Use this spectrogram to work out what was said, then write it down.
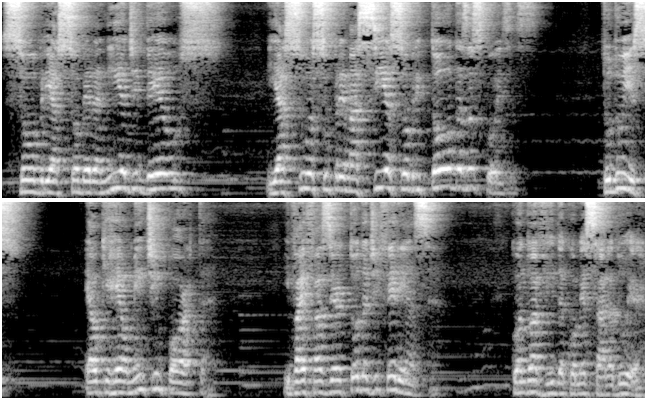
sobre a soberania de Deus e a sua supremacia sobre todas as coisas, tudo isso é o que realmente importa e vai fazer toda a diferença quando a vida começar a doer.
